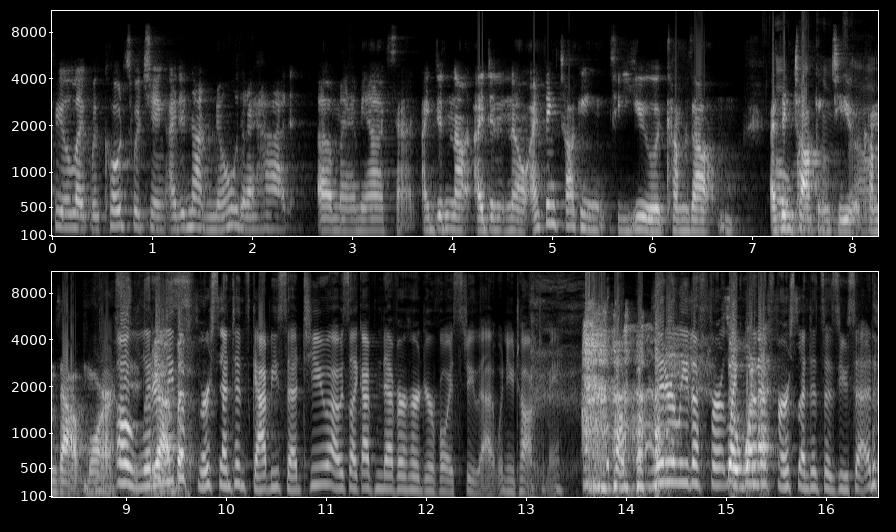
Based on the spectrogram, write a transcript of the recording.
feel like with code switching, I did not know that I had a Miami accent. I did not. I didn't know. I think talking to you, it comes out. I oh, think talking to you, out. it comes out more. Oh, literally Yeah, the but- first sentence Gabby said to you, I was like, I've never heard your voice do that when you talk to me. literally the first, So like one when of the first sentences you said.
